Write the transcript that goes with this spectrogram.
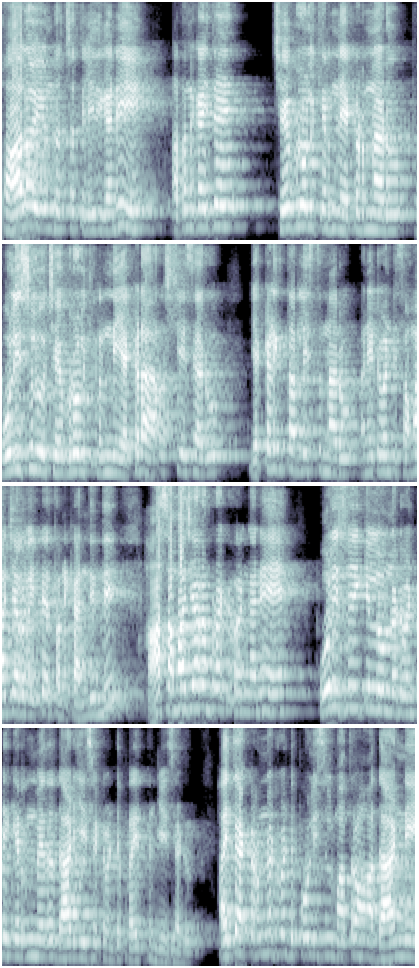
ఫాలో అయి ఉండొచ్చా తెలియదు కానీ అతనికైతే చేబ్రోలు కిరణ్ ఎక్కడున్నాడు పోలీసులు చేబ్రోలు కిరణ్ని ఎక్కడ అరెస్ట్ చేశారు ఎక్కడికి తరలిస్తున్నారు అనేటువంటి సమాచారం అయితే తనకి అందింది. ఆ సమాచారం ప్రకారంగానే పోలీస్ వెహికల్లో ఉన్నటువంటి కిరణ్ మీద దాడి చేసేటువంటి ప్రయత్నం చేశాడు. అయితే అక్కడ ఉన్నటువంటి పోలీసులు మాత్రం ఆ దాడిని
